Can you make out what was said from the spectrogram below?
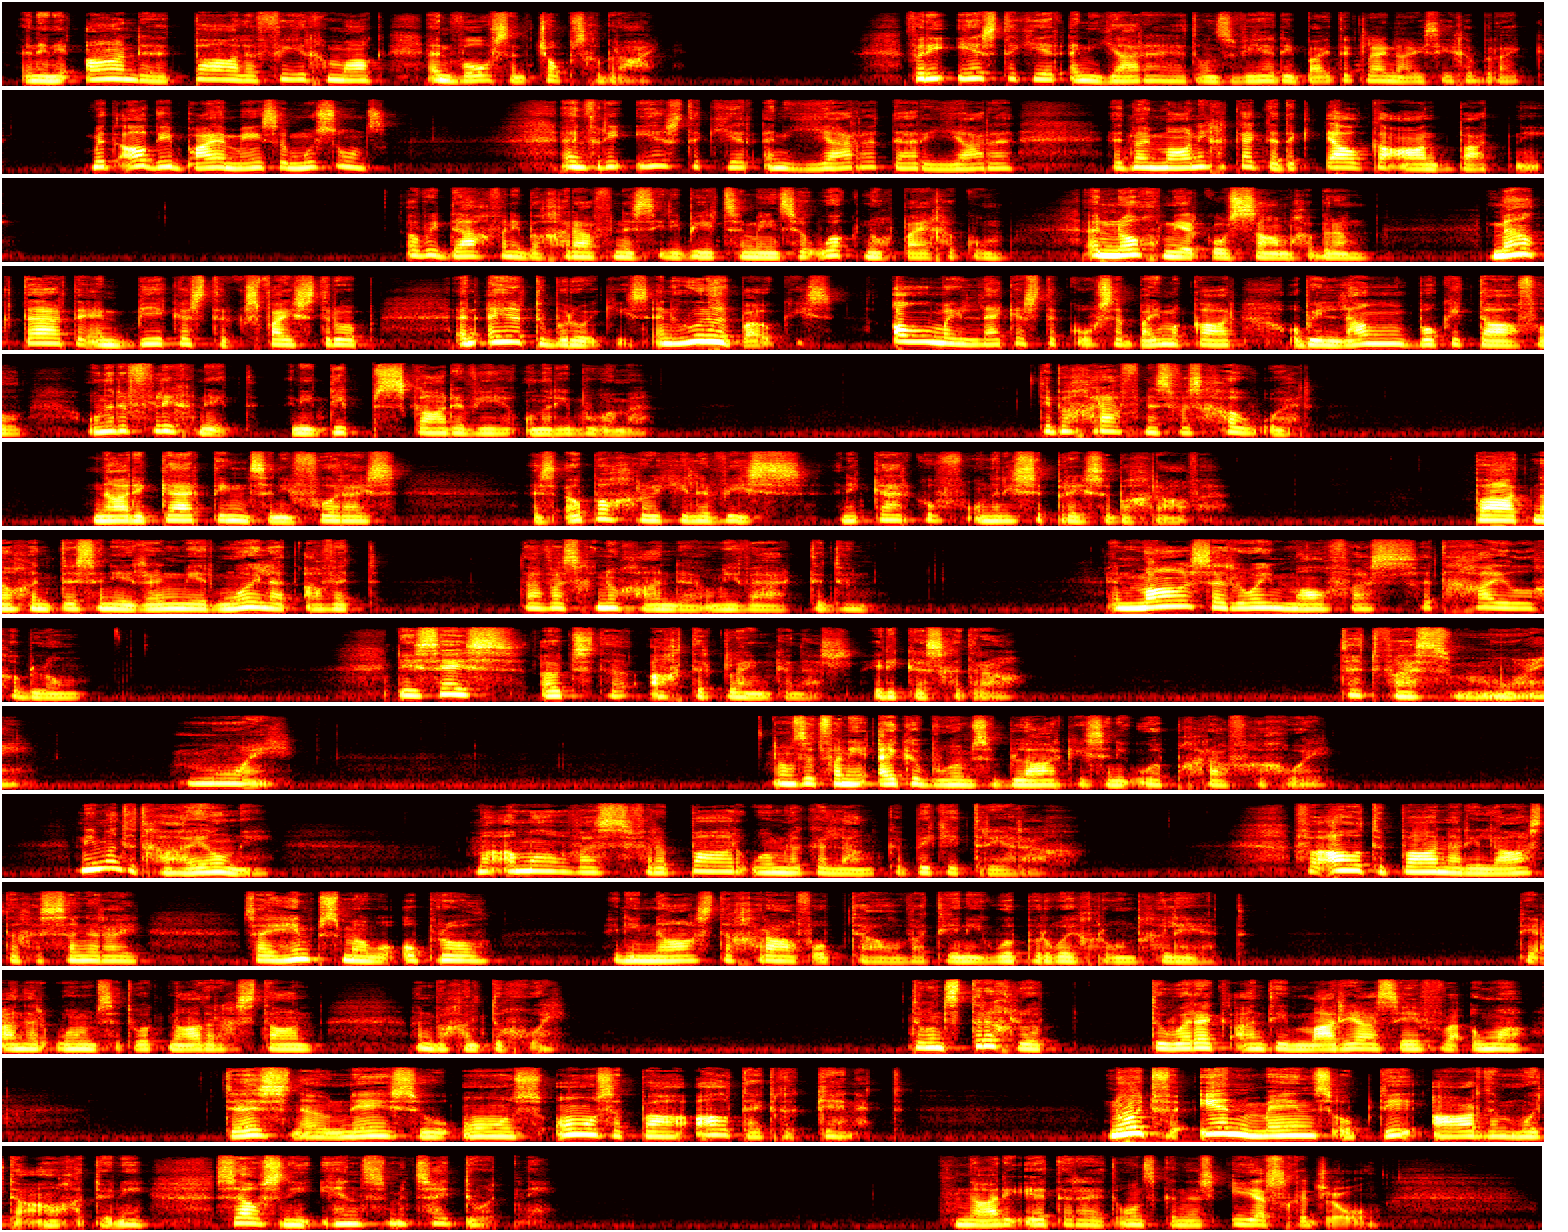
En in die aande het pa hulle vuur gemaak en wors en chops gebraai. Vir die eerste keer in jare het ons weer die buiteklein huisie gebruik. Met al die baie mense moes ons En vir die eerste keer in jare ter jare het my ma nie gekyk dat ek elke aand bad nie. Op die dag van die begrafnis het die buurtse mense ook nog bygekom en nog meer kos saamgebring. Melkterte en bekerstuks vleisstroop en eiertoebroodjies en hoenderboutjies. Al my lekkerste kosse bymekaar op die lang bokkietafel onder 'n vliegnet in die diep skaduwee onder die bome. Die begrafnis was gou oor. Na die kerkdiens in die voorhuis is oupa grootjie Lewis in die kerkhof onder die sipresse begrawe. Pa het nog intussen die ring meer mooi laat afwit. Daar was genoeg hande om die werk te doen. En ma se rooi malvas het geil geblom. Die ses oudste agterkleinkinders het die kus gedra. Dit was mooi. Mooi. Ons het van die eikeboom se blaartjies in die oop graf gegooi. Niemand het gehuil nie, maar almal was vir 'n paar oomblikke lank 'n bietjie treurig. Veral toe pa na die laaste gesingery sy hempsmoue oprol en die naaste graaf optel wat teen die hoop rooi grond gelê het. Die ander ooms het ook nader gestaan en begin toegooi. Toe ons terugloop, toe hoor ek Auntie Maria sê vir ouma: "Dis nou net so ons ons pa altyd geken het. Nooit vir een mens op die aarde moeite aangedoen nie, selfs nie eens met sy dood nie." Na die eetery het ons kinders eers gejol.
